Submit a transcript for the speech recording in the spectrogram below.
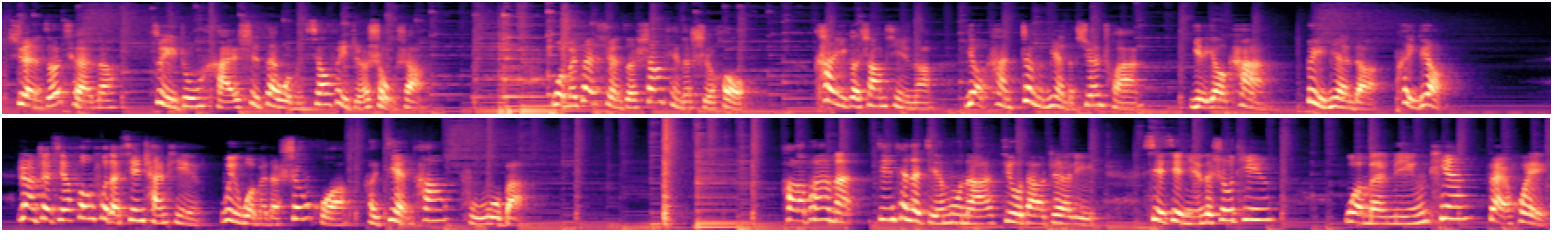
选择权呢，最终还是在我们消费者手上。我们在选择商品的时候，看一个商品呢，要看正面的宣传，也要看背面的配料，让这些丰富的新产品为我们的生活和健康服务吧。好了，朋友们，今天的节目呢就到这里，谢谢您的收听。我们明天再会。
